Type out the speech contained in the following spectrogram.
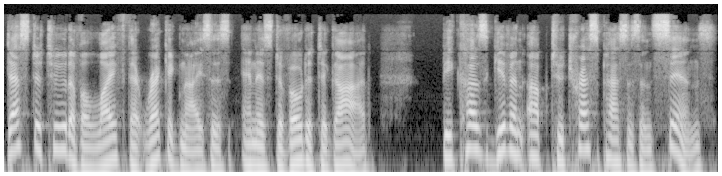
destitute of a life that recognizes and is devoted to God, because given up to trespasses and sins,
